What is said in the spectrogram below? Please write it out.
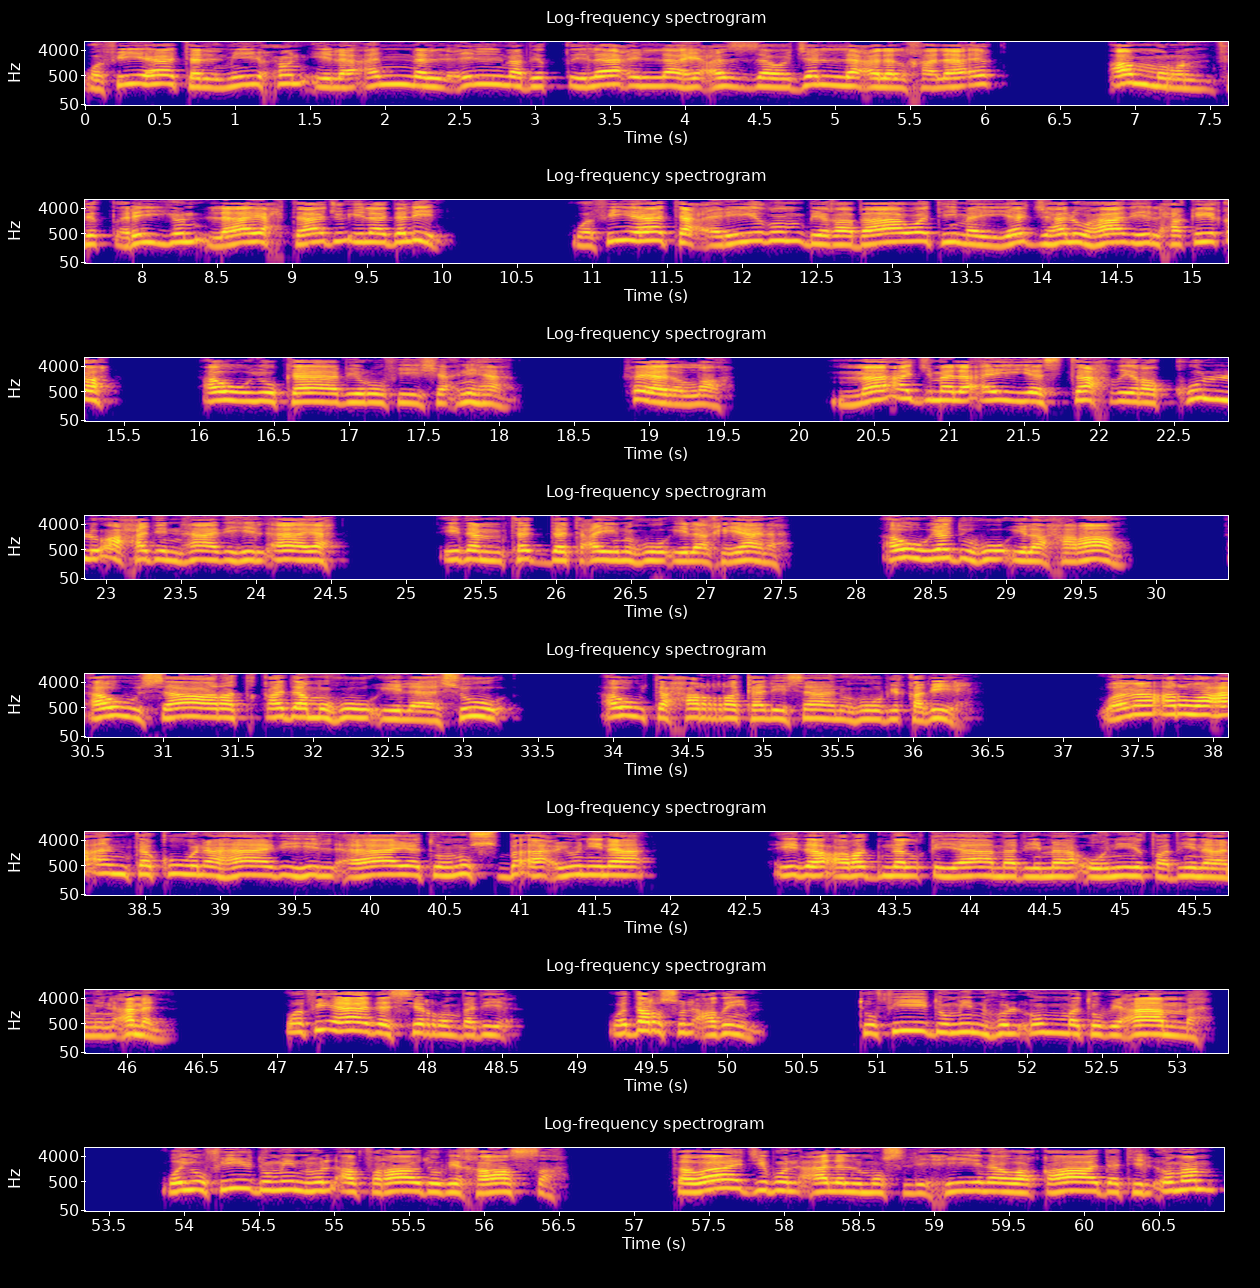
وفيها تلميح إلى أن العلم باطلاع الله عز وجل على الخلائق أمر فطري لا يحتاج إلى دليل. وفيها تعريض بغباوة من يجهل هذه الحقيقة أو يكابر في شأنها. فيا لله ما أجمل أن يستحضر كل أحد هذه الآية إذا امتدت عينه إلى خيانة أو يده إلى حرام أو سارت قدمه إلى سوء أو تحرك لسانه بقبيح. وما أروع أن تكون هذه الآية نصب أعيننا إذا أردنا القيام بما أنيط بنا من عمل. وفي هذا سر بديع ودرس عظيم تفيد منه الأمة بعامة ويفيد منه الأفراد بخاصة فواجب على المصلحين وقادة الأمم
